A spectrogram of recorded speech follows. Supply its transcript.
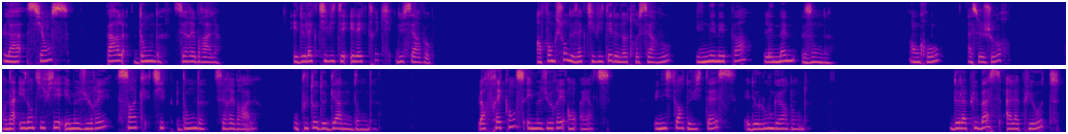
La science parle d'ondes cérébrales et de l'activité électrique du cerveau. En fonction des activités de notre cerveau, il n'émet pas les mêmes ondes. En gros, à ce jour, on a identifié et mesuré cinq types d'ondes cérébrales, ou plutôt de gammes d'ondes. Leur fréquence est mesurée en Hertz, une histoire de vitesse et de longueur d'onde. De la plus basse à la plus haute,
